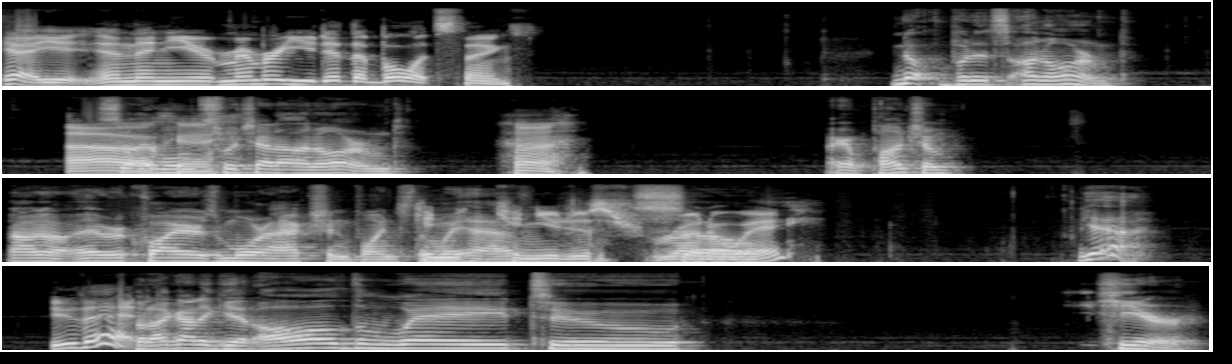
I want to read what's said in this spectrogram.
Yeah, you, and then you remember you did the bullets thing. no, but it's unarmed, Oh, so I okay. won't switch out of unarmed. Huh. I can punch him. Oh no, it requires more action points than Can, we have. can you just run So- away? yeah, Do that. but I got to get all the way to here.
